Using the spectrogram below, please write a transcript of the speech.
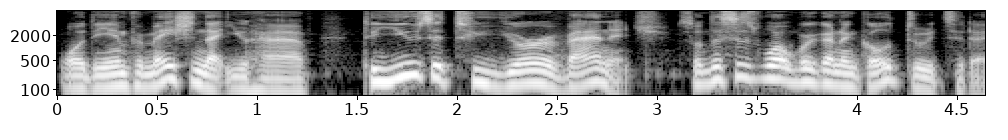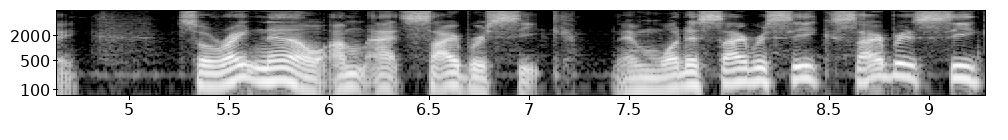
or the information that you have to use it to your advantage. So this is what we're going to go through today. So right now I'm at CyberSeek. And what is CyberSeek? CyberSeek,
